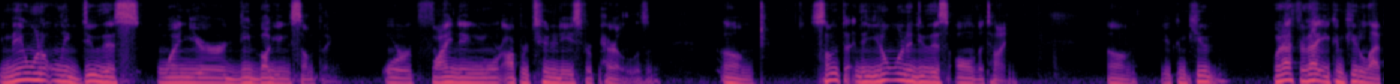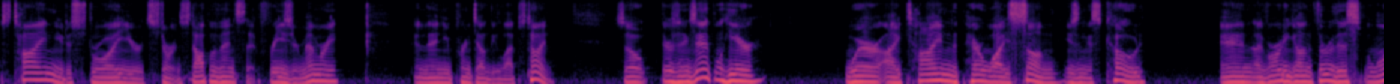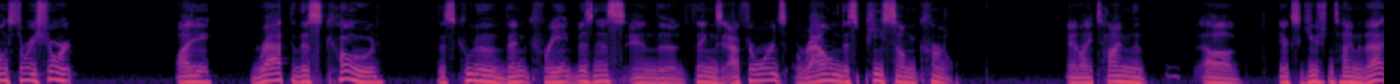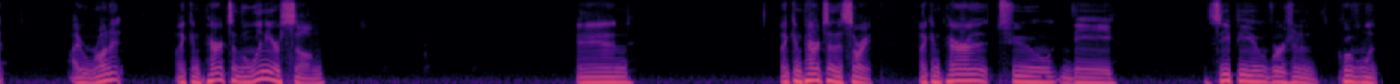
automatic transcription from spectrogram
you may want to only do this when you're debugging something or finding more opportunities for parallelism. Um, sometimes you don't want to do this all the time. Um, you compute, but after that you compute elapsed time, you destroy your start and stop events that freeze your memory, and then you print out the elapsed time. So there's an example here where I time the pairwise sum using this code, and I've already gone through this, but long story short, I wrap this code, this CUDA event create business and the things afterwards around this psum kernel. And I time the uh, execution time of that. I run it. I compare it to the linear sum. And I compare it to the, sorry, I compare it to the CPU version equivalent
